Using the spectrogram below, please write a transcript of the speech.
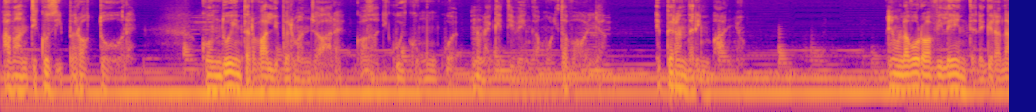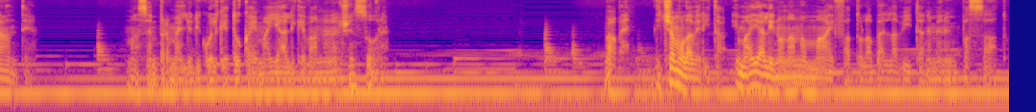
Avanti così per 8 ore, con due intervalli per mangiare, cosa di cui comunque non è che ti venga molta voglia, e per andare in bagno. È un lavoro avvilente, degradante, ma sempre meglio di quel che tocca ai maiali che vanno in ascensore. Vabbè, diciamo la verità, i maiali non hanno mai fatto la bella vita nemmeno in passato.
